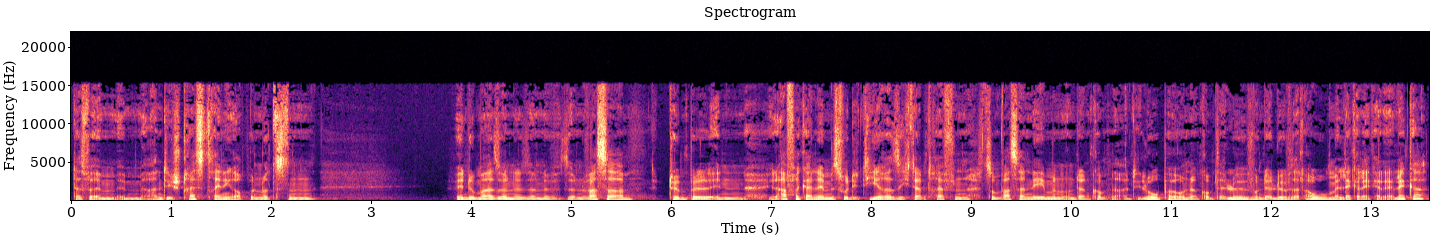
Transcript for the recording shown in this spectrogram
das wir im, im Anti-Stress-Training auch benutzen, wenn du mal so, eine, so, eine, so einen Wassertümpel in, in Afrika nimmst, wo die Tiere sich dann treffen, zum Wasser nehmen und dann kommt eine Antilope und dann kommt der Löwe und der Löwe sagt, oh, lecker, lecker, lecker, lecker.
